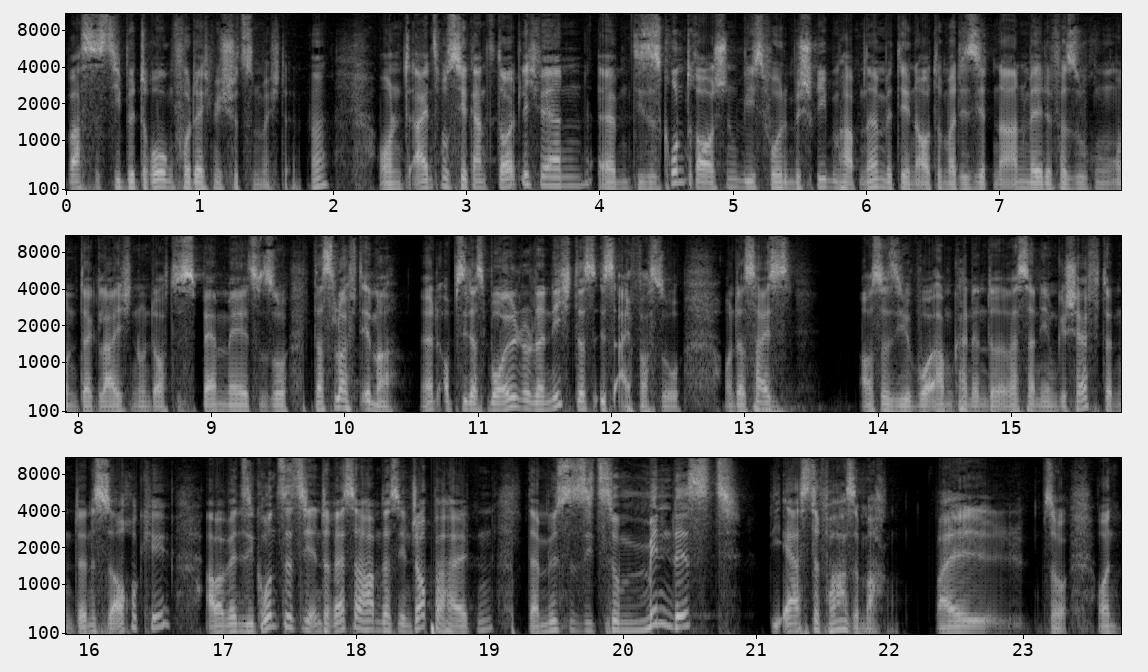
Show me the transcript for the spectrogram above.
was ist die Bedrohung, vor der ich mich schützen möchte. Ne? Und eins muss hier ganz deutlich werden, ähm, dieses Grundrauschen, wie ich es vorhin beschrieben habe, ne, mit den automatisierten Anmeldeversuchen und dergleichen und auch des Spam-Mails und so, das läuft immer. Ne? Ob sie das wollen oder nicht, das ist einfach so. Und das heißt, außer sie haben kein Interesse an ihrem Geschäft, dann, dann ist es auch okay. Aber wenn sie grundsätzlich Interesse haben, dass sie ihren Job behalten, dann müssen sie zumindest die erste Phase machen. Weil, so. Und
